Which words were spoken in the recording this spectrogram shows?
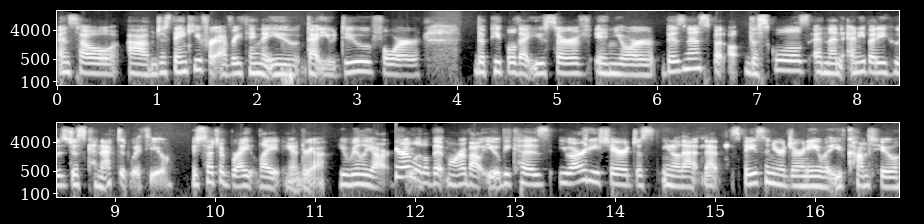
And so, um, just thank you for everything that you that you do for the people that you serve in your business, but the schools, and then anybody who's just connected with you. You're such a bright light, Andrea. You really are. Hear a little bit more about you because you already shared just you know that that space in your journey what you've come to.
